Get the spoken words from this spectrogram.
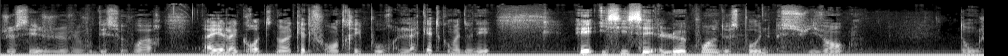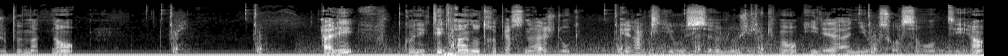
je sais, je vais vous décevoir. Ah, il y a la grotte dans laquelle il faut rentrer pour la quête qu'on m'a donnée. Et ici c'est le point de spawn suivant. Donc je peux maintenant aller connecter un autre personnage, donc Heraclios. Logiquement, il est là, niveau 61.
